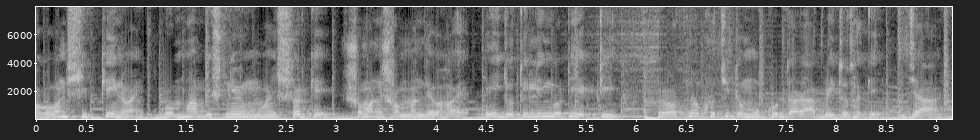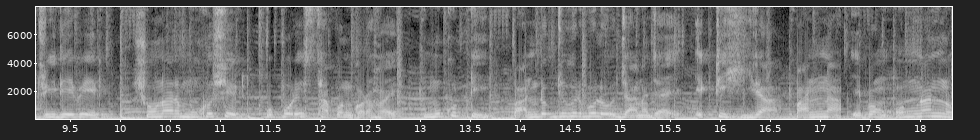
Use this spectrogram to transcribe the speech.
ভগবান শিবকেই নয়, ব্রহ্মা, বিষ্ণু এবং মহেশ্বরকে সমান সম্মান দেওয়া হয়। এই জ্যোতির্লিঙ্গটি একটি রত্নখচিত মুকুট দ্বারা আবৃত থাকে, যা ত্রিদেবের সোনার মুখোশের উপরে স্থাপন করা হয়। মুকুটটি পাণ্ডব যুগের বলেও জানা যায়, একটি হীরা, পান্না এবং অন্যান্য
